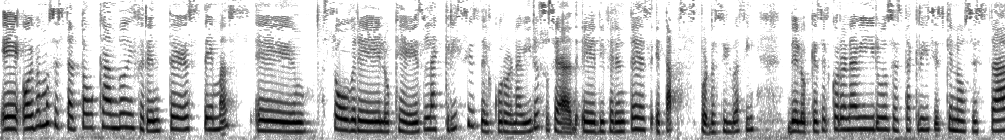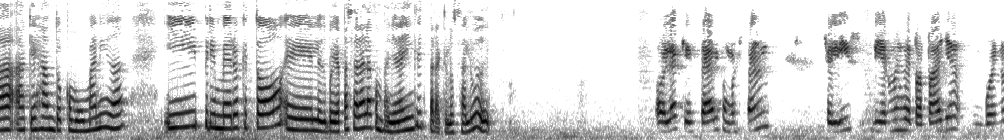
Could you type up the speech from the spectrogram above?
Eh, hoy vamos a estar tocando diferentes temas eh, sobre lo que es la crisis del coronavirus, o sea, eh, diferentes etapas, por decirlo así, de lo que es el coronavirus, esta crisis que nos está aquejando como humanidad. Y primero que todo, les voy a pasar a la compañera Ingrid para que los salude. Hola, ¿qué tal? ¿Cómo están? Feliz viernes de papaya, bueno,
